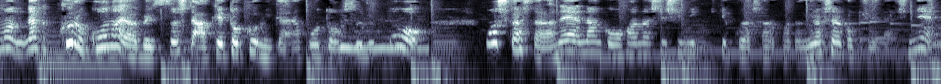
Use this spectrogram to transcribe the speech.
もうなんか来る来ないは別として開けとくみたいなことをすると、もしかしたらね、なんかお話ししに来てくださる方いらっしゃるかもしれないしね。ね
